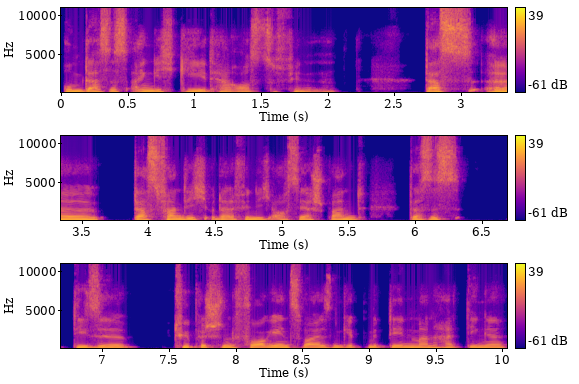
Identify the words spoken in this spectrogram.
um das es eigentlich geht, herauszufinden. Das, äh, das fand ich oder finde ich auch sehr spannend, dass es diese typischen Vorgehensweisen gibt, mit denen man halt Dinge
